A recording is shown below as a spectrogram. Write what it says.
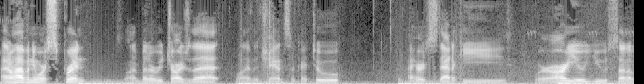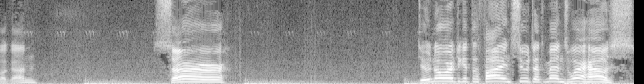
I don't have any more sprint. So I better recharge that while I have the chance. Okay, two. I heard staticky. Where are you, you son of a gun? Sir! Do you know where to get the fine suit at Men's Wearhouse?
